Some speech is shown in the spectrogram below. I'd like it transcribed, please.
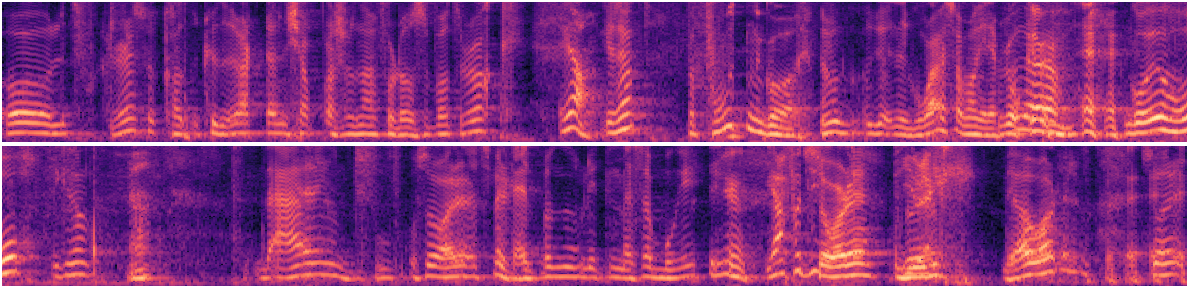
Og litt fortere, så kan, kunne det vært en kjapp versjon av For Those Rock. ja. Ikke sant? På foten går. Det går jo samme grep. Det går jo H, ikke sant? Det er Og så var det smelta inn på en liten Messa Boogie. Ja, for Så var det T-Rex. Ja, var det. Så var det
